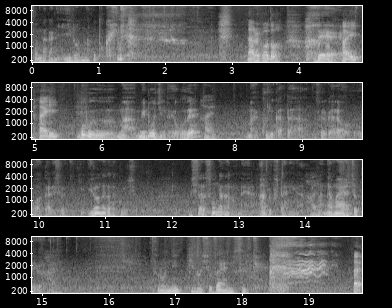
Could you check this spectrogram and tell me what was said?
その中にいろんなこと書いて なるほど。で、はいはい。僕まあ未亡人の横で、はいまあ、来る方それからお別れする時いろんな方来るでしょ。そしたらその中のねある2人が、はい。まあ、名前はちょっと言わない、その日記の所在について はい。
